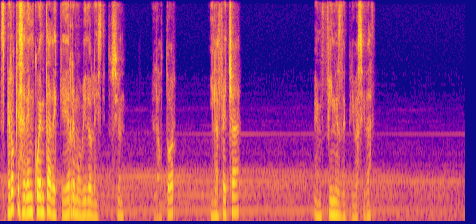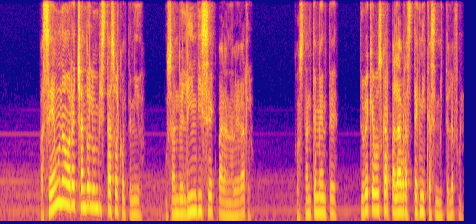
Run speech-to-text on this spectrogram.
Espero que se den cuenta de que he removido la institución, el autor y la fecha en fines de privacidad. Pasé una hora echándole un vistazo al contenido, usando el índice para navegarlo. Constantemente tuve que buscar palabras técnicas en mi teléfono,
